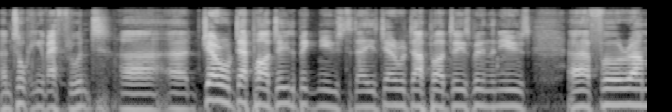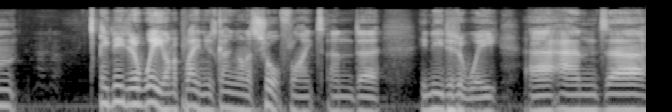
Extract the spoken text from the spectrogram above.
and talking of effluent, Gerald Depardieu, the big news today is Gerald Depardieu's been in the news uh, for um, he needed a wee on a plane. He was going on a short flight and uh, he needed a wee, uh, and uh,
